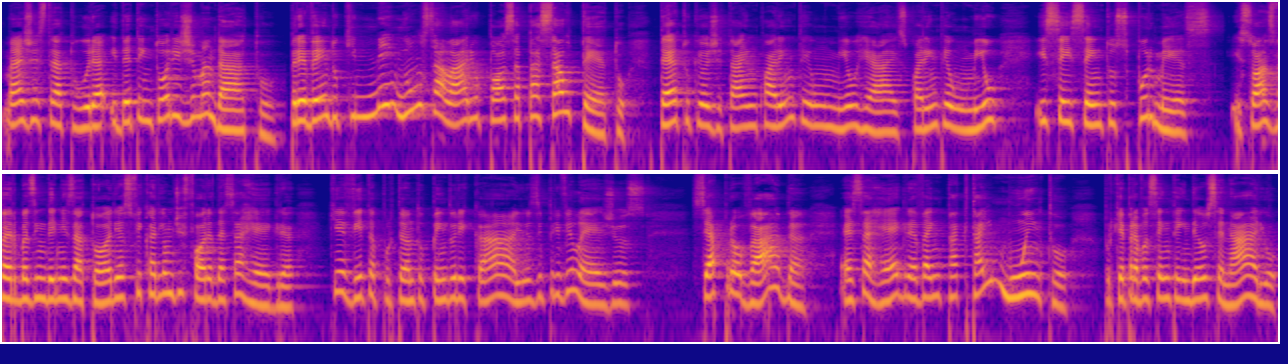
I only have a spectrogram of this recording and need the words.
magistratura e detentores de mandato, prevendo que nenhum salário possa passar o teto, teto que hoje está em 41 mil reais, 41 mil e 600 por mês. E só as verbas indenizatórias ficariam de fora dessa regra, que evita, portanto, penduricalhos e privilégios. Se aprovada, essa regra vai impactar e muito, porque, para você entender o cenário,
